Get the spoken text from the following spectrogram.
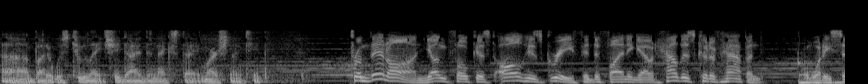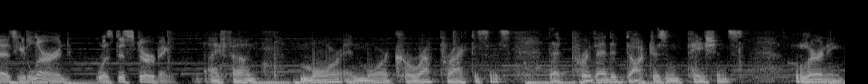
uh, but it was too late. She died the next day, March 19th. From then on, Young focused all his grief into finding out how this could have happened. And what he says he learned was disturbing. I found more and more corrupt practices that prevented doctors and patients learning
